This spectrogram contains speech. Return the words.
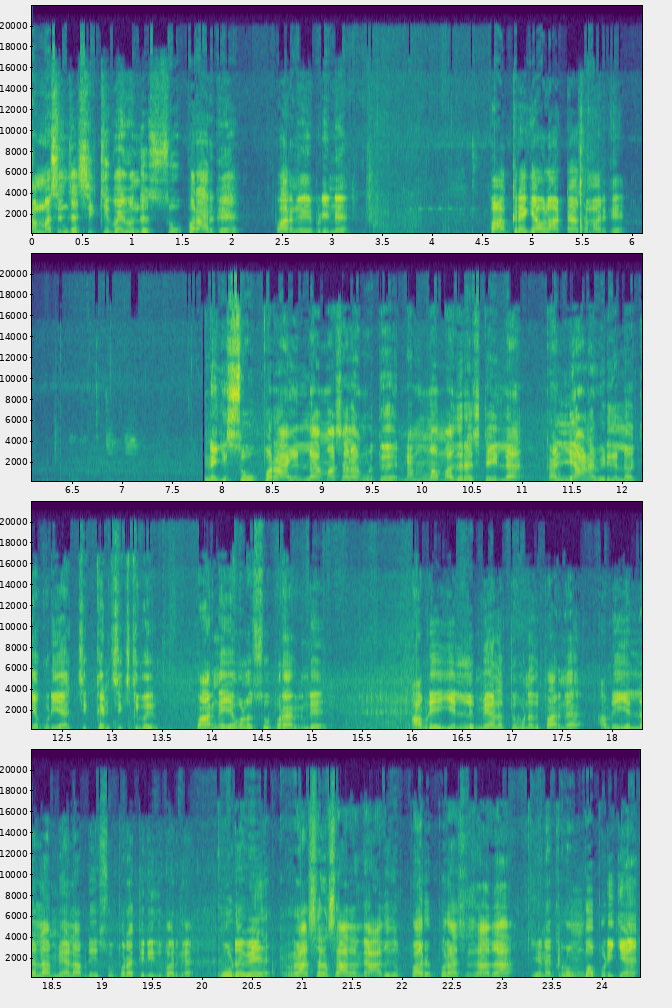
நம்ம செஞ்ச சிக்ஸ்டி ஃபைவ் வந்து சூப்பராக இருக்குது பாருங்கள் எப்படின்னு. பார்க்குறக்கே அவ்வளோ அட்டாசமாக இருக்குது இன்றைக்கி சூப்பராக எல்லா மசாலாவும் கொடுத்து நம்ம மதுரை ஸ்டைலில் கல்யாண வீடுகளில் வைக்கக்கூடிய சிக்கன் சிக்ஸ்டி ஃபைவ். பாருங்கள் எவ்வளோ சூப்பராக இருக்குண்டு. அப்படியே எள்ளு மேலே தூவுனது பாருங்கள் அப்படியே எள்ளெல்லாம் மேலே அப்படியே சூப்பராக தெரியுது பாருங்கள் கூடவே ரசம் சாதம் தான். அதுவும் பருப்பு ரசம் சாதம் எனக்கு ரொம்ப பிடிக்கும்.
